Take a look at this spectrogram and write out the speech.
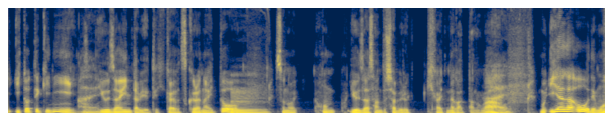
意図的にはい。ユーザーインタビューって機会を作らないと、うん。その本ユーザーさんと喋る機会ってなかったのが、はい。もう嫌がおうでも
